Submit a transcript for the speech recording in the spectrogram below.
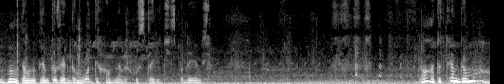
Угу, там воно прям теж як дом отдиха наверху стоїть. Зараз. А, тут прям дома.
